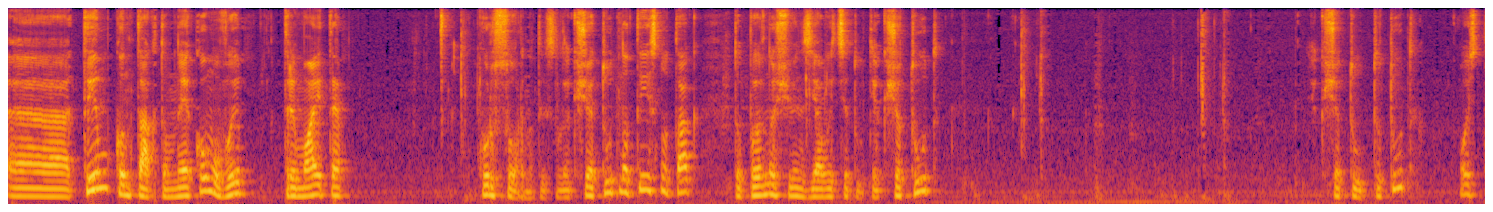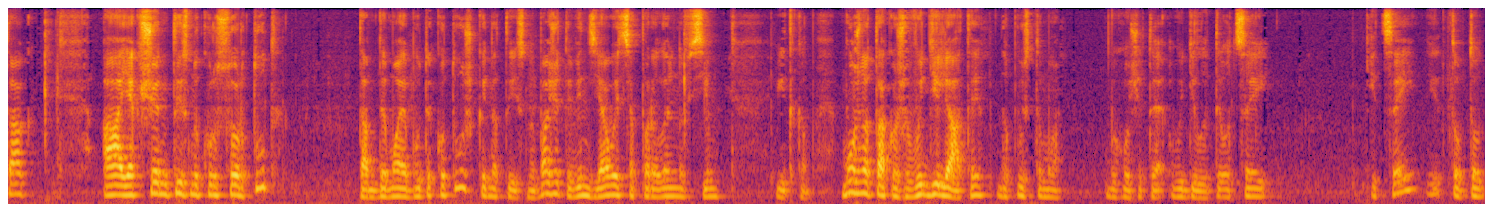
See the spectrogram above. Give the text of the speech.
е, тим контактом, на якому ви тримаєте курсор. Натиснули. Якщо я тут натисну, так, то певно, що він з'явиться тут. Якщо тут, якщо тут, то тут. Ось так. А якщо я натисну курсор тут, там, де має бути котушка, і натисну, бачите, він з'явиться паралельно всім відкам. Можна також виділяти, допустимо, ви хочете виділити оцей і цей, тобто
